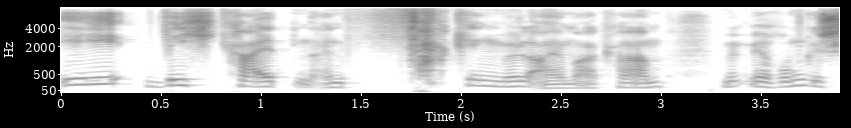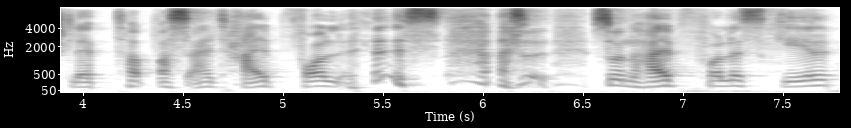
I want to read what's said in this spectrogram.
Ewigkeiten ein fucking Mülleimer kam, mit mir rumgeschleppt habe, was halt halb voll ist. Also so ein halb volles Gel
